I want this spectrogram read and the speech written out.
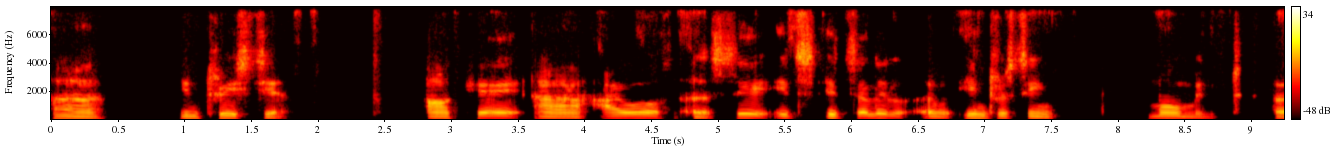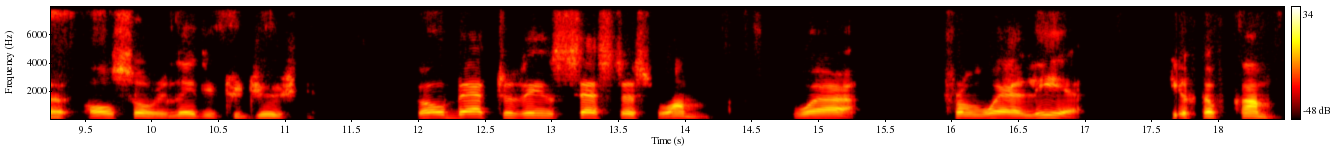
uh, in Tristia. Okay, I will see. It's it's a little interesting moment, also related to Jewish. Go back to the incestuous womb, where from where Leah you have come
